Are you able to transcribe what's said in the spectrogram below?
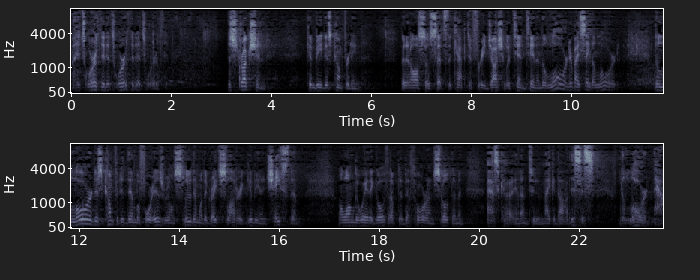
But it's worth it, it's worth it, it's worth it. Destruction can be discomforting, but it also sets the captive free. Joshua 10 10, and the Lord, everybody say the Lord. The Lord discomfited them before Israel and slew them with a great slaughter at Gibeon and chased them along the way that goeth up to Beth Horon, smote them in Azekah and unto Makkedah. This is the Lord now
